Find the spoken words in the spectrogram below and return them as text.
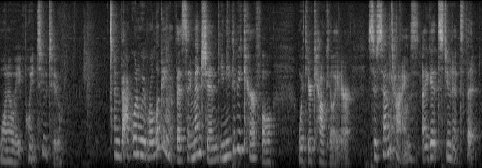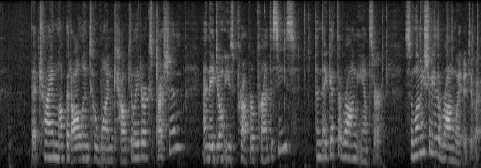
108.22. And back when we were looking at this, I mentioned you need to be careful with your calculator. So sometimes I get students that, that try and lump it all into one calculator expression and they don't use proper parentheses and they get the wrong answer. So let me show you the wrong way to do it.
